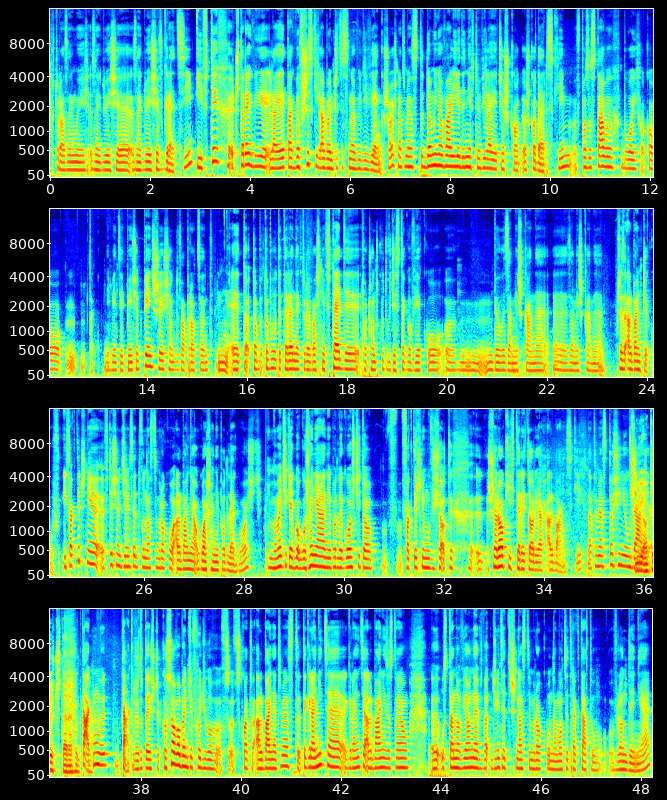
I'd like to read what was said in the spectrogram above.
Która zajmuje, znajduje, się, znajduje się w Grecji. I w tych czterech wilajetach we wszystkich Albańczycy stanowili większość, natomiast dominowali jedynie w tym wilajecie szkoderskim. W pozostałych było ich około mm, tak mniej więcej 55-62%. Mm, to, to, to były te tereny, które właśnie wtedy, początku XX wieku, mm, były zamieszkane, y, zamieszkane przez Albańczyków. I faktycznie w 1912 roku Albania ogłasza niepodległość. W momencie jakby ogłoszenia niepodległości to faktycznie mówi się o tych y, szerokich terytoriach albańskich, natomiast to się nie udaje. Czyli o tych czterech. Tak, mówię, tak, że tutaj jeszcze Kosowo będzie wchodziło w, w skład Albanii, natomiast te granice, granice Albanii zostają y, ustanowione w 1913 roku na mocy traktatu w Londynie.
